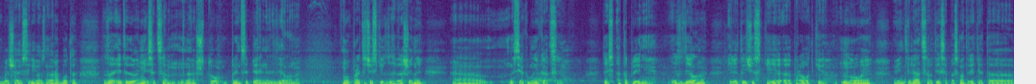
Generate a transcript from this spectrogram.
большая серьезная работа за эти два месяца, э, что принципиально сделано. Ну, практически завершены э, все коммуникации. То есть отопление сделано, электрические проводки новые, вентиляция, вот если посмотреть, это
